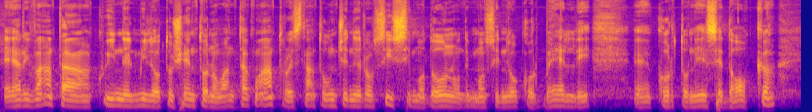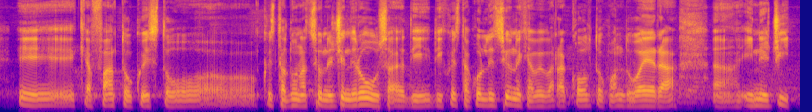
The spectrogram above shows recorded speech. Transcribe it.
È arrivata qui nel 1894, è stato un generosissimo dono di Monsignor Corbelli, eh, cortonese doc, che ha fatto questo, questa donazione generosa di, di, questa collezione che aveva raccolto quando era uh, in Egitto.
